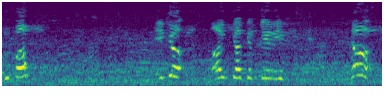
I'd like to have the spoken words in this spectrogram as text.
Empat. Tiga. Langkah ke kiri. Ya.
